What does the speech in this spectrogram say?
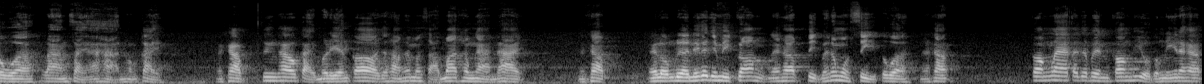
ตัวรางใส่อาหารของไก่นะครับ ซึ่งถ้าเอาไก่มาเลี้ยงก็จะทำให้มันสามารถทำงานได้นะครับในโรงเรือนนี้ก็จะมีกล้องนะครับ ติดไว้ทั้งหมด 4 ตัวนะครับ กล้องแรกก็จะเป็นกล้องที่อยู่ตรงนี้นะครับ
